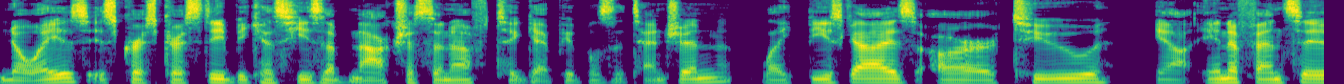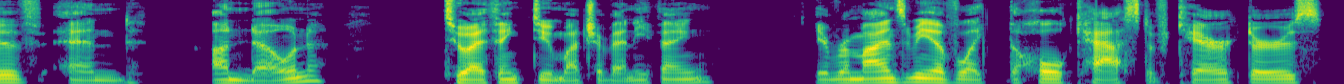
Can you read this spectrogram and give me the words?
noise is Chris Christie because he's obnoxious enough to get people's attention. Like these guys are too yeah, inoffensive and unknown to, I think, do much of anything. It reminds me of like the whole cast of characters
